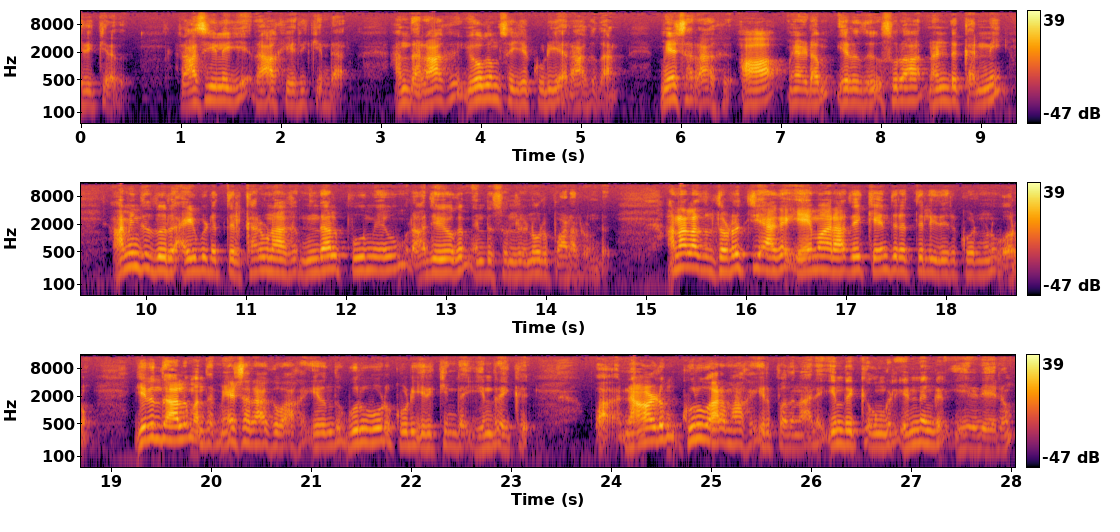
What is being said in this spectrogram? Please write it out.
இருக்கிறது. ராசியிலேயே ராகு இருக்கின்றார். அந்த ராகு யோகம் செய்யக்கூடிய ராகு தான் மேச ராகு ஆ மேடம் எருது சுறா நண்டு கன்னி அமைந்ததொரு ஐவிடத்தில் கருணாக நின்றால் பூமேவும் ராஜயோகம் என்று சொல்லுன்னு ஒரு பாடல் உண்டு. ஆனால் அதன் தொடர்ச்சியாக ஏமாறாதே கேந்திரத்தில் இது இருக்கணும்னு வரும். இருந்தாலும் அந்த மேஷராகுவாக இருந்து குருவோடு கூடி இருக்கின்ற இன்றைக்கு நாளும் குருவாரமாக இருப்பதனாலே இன்றைக்கு உங்கள் எண்ணங்கள் ஈடேறும்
